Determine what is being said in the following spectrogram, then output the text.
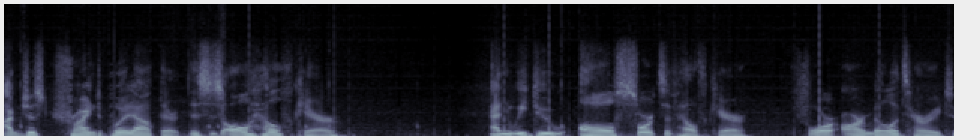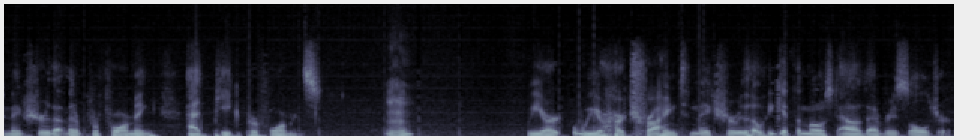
I'm just trying to put it out there. This is all healthcare, and we do all sorts of healthcare for our military to make sure that they're performing at peak performance. Mhm. We are we are trying to make sure that we get the most out of every soldier.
